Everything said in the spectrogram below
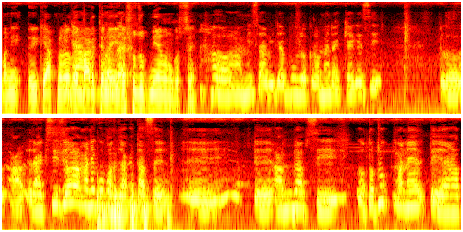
মানে ওই কি আপনারা বাড়িতে নাই এটা সুযোগ নিয়ে এমন করছে? হ আমি চাবিটা ভুলক্রমে রাখিয়া গেছি। তো রাখছি যে মানে গোপন জায়গাতে আছে। তে আমি ভাবছি অতটুক মানে তে হাত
